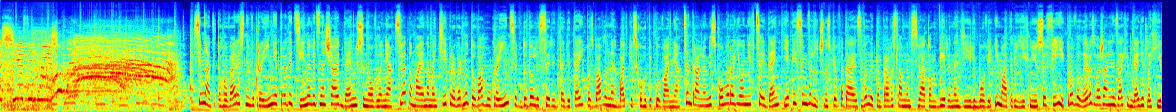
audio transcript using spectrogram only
Aşiye silme. 17 вересня в Україні традиційно відзначають День усиновлення. Свято має на меті привернути увагу українців до долі сиріт та дітей, позбавлених батьківського піклування. В центральному міському районі в цей день, який символічно співпадає з великим православним святом віри, надії, любові і матері їхньої Софії, провели розважальний захід для дітлахів.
